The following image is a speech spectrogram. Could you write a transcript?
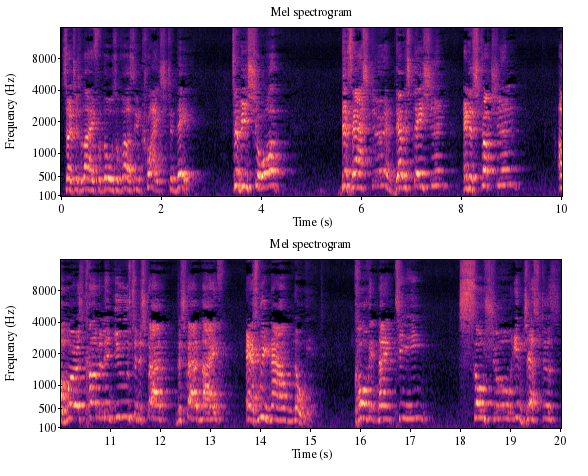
Such is life for those of us in Christ today. To be sure, disaster and devastation and destruction are words commonly used to describe, describe life as we now know it. COVID 19, social injustice,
